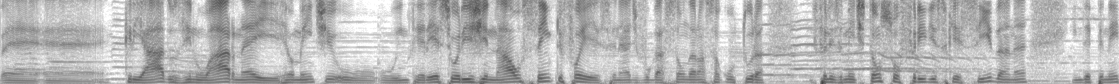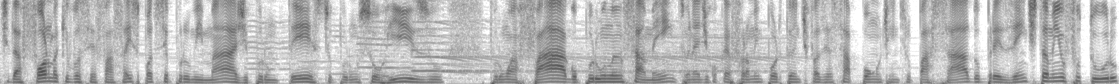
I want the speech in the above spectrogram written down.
é, é, criados e no ar, né? E realmente o, o, interesse original sempre foi esse, né? A divulgação da nossa cultura, infelizmente tão sofrida e esquecida, né? Independente da forma que você faça isso, pode ser por uma imagem, por um texto, por um sorriso, por um afago, por um lançamento, né? De qualquer forma, é importante fazer essa ponte entre o passado, o presente e também o futuro,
